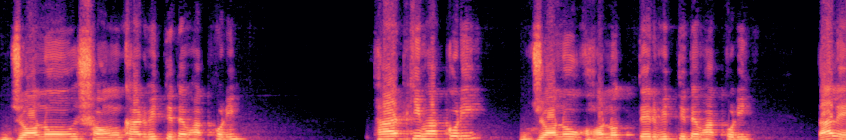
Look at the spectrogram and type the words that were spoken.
জনসংখ্যার ভিত্তিতে ভাগ করি। থার্ড কি ভাগ করি? জনঘনত্বের ভিত্তিতে ভাগ করি। তাহলে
